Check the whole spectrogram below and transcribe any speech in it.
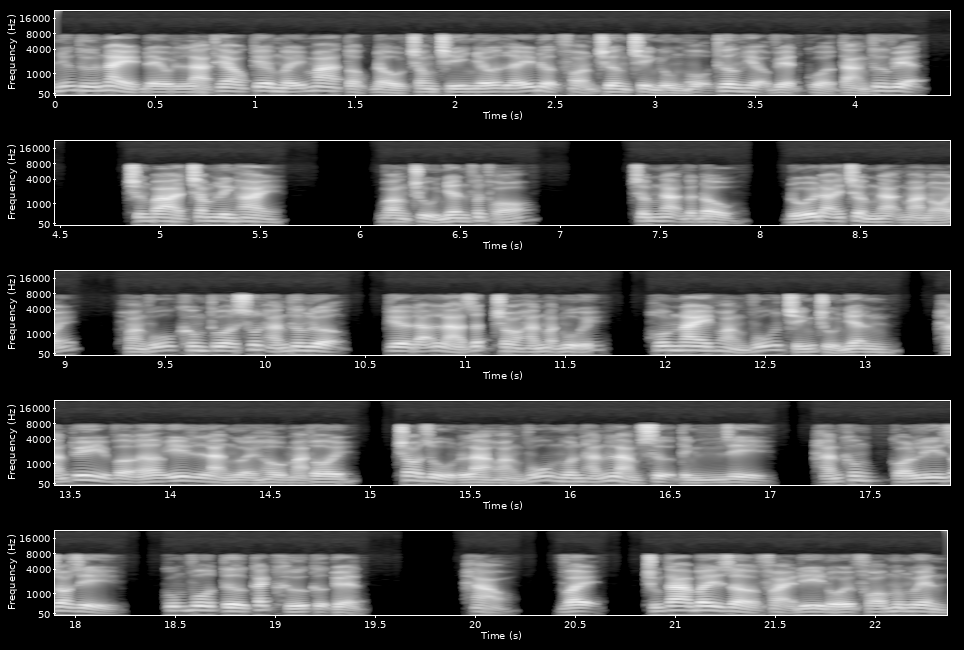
những thứ này đều là theo kia mấy ma tộc đầu trong trí nhớ lấy được phòn chương trình ủng hộ thương hiệu việt của tàng thư viện. Chương ba trăm linh hai. Bằng chủ nhân phân phó. Trầm ngạn gật đầu, đối đãi trầm ngạn mà nói, hoàng vũ không thua suốt hắn thương lượng, kia đã là rất cho hắn mặt mũi, hôm nay hoàng vũ chính chủ nhân, hắn tuy vợ ơ y là người hầu mà thôi, cho dù là hoàng vũ muốn hắn làm sự tình gì, hắn không có lý do gì, cũng vô tư cách khứ cự tuyệt. Hảo, vậy, chúng ta bây giờ phải đi đối phó mông nguyên.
